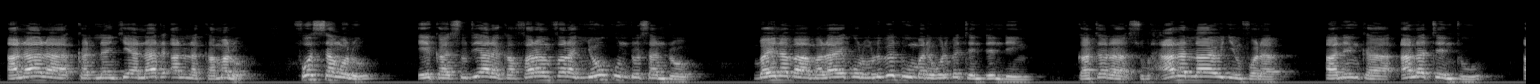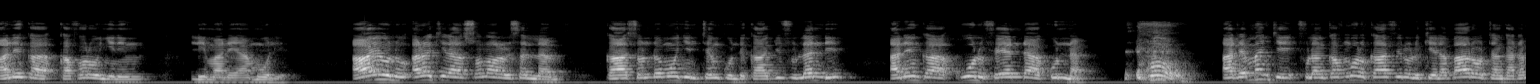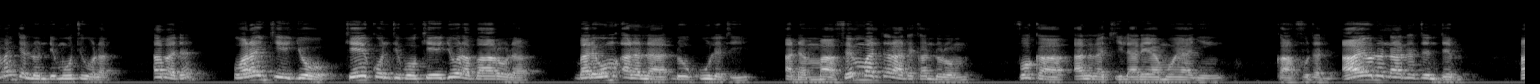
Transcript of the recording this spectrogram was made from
ala la kadilankeya naata ala la kamalo fo saŋolu e ka sutiya la ka faraŋ fara ɲookunto santo bayinama malayikolu wolu be dumari wolu be tentendiŋ ka tara subhanallahu ñiŋ fo la aniŋ ka alla tentu aniŋ ka kafaro ñiniŋ limaneyamoolu ye ayolu alla kira salallah alih wa sallam ka sondomo ñiŋ tenkundi ka jusu landi aniŋ ka kuwolu feyanda kuŋ na ko ate maŋ ke fulankafumolu kafirolu kela baaro tan ka ate maŋ ke londimoti wo la abadan waraŋ keejoo kee kontibo keejoo la baro la bare wom alala do la dookuu le ti adamma feŋ de kandorom foka alala kilare ya moya ni kiilaariyamoya ñiŋ ka a futa le ayolu dem alako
